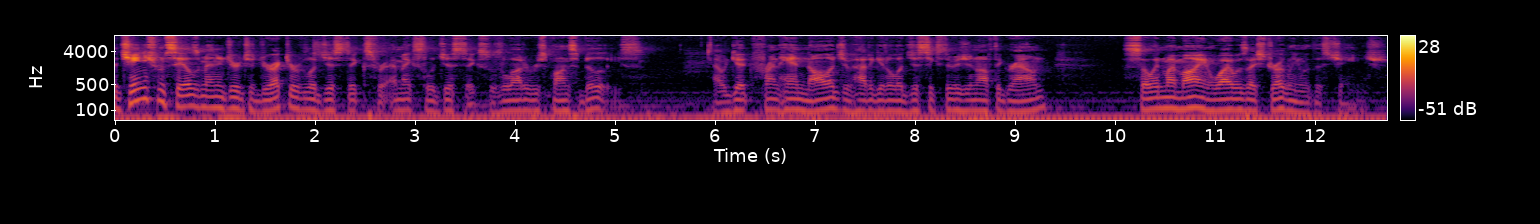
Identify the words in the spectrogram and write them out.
The change from sales manager to director of logistics for MX Logistics was a lot of responsibilities. I would get front hand knowledge of how to get a logistics division off the ground. So, in my mind, why was I struggling with this change?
